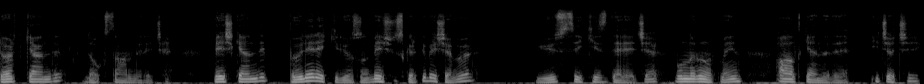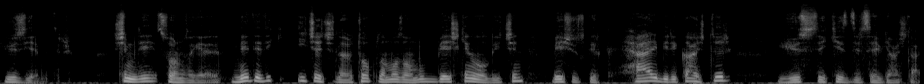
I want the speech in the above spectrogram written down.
Dörtgende 90 derece. Beşgende bölerek gidiyorsunuz. 540'ı 5'e böl. 108 derece. Bunları unutmayın. Altıgende de iç açı 120'dir. Şimdi sorumuza gelelim. Ne dedik? İç açıları toplam o zaman bu beşgen olduğu için 540. Her biri kaçtır? 108'dir sevgili arkadaşlar.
